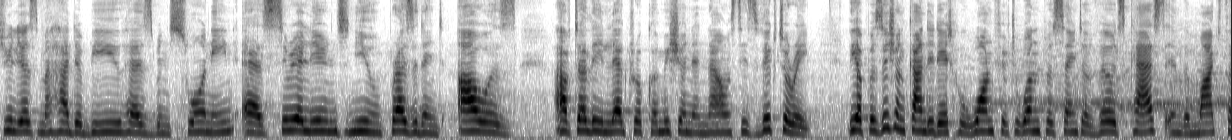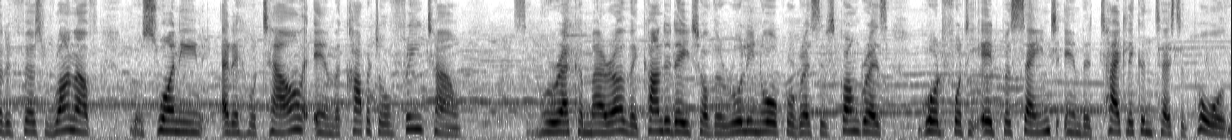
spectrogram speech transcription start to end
Julius Maada Bio has been sworn in as Sierra Leone's new president hours after the Electoral Commission announced his victory. The opposition candidate who won 51% of votes cast in the March 31st runoff was sworn in at a hotel in the capital Freetown. Samura Kamara, the candidate of the ruling All Progressives Congress, got 48% in the tightly contested poll.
